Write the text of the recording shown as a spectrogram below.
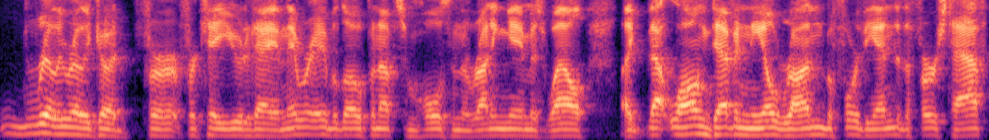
really, really good for for KU today, and they were able to open up some holes in the running game as well. Like that long Devin Neal run before the end of the first half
